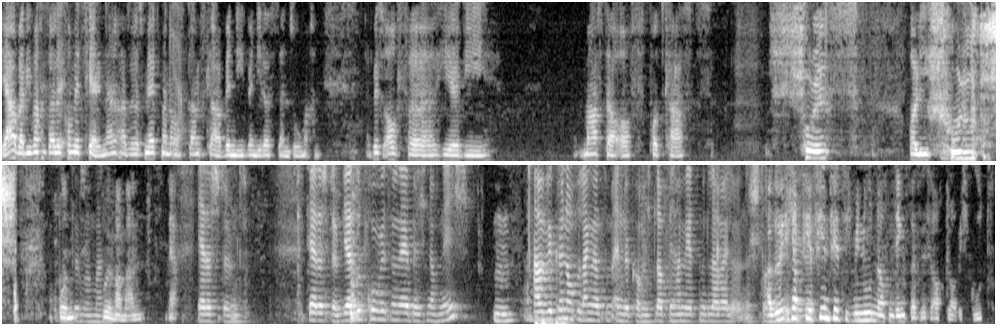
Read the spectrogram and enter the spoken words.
Ja, aber die machen es alle kommerziell, ne? Also das merkt man auch Ja. ganz klar, wenn die, wenn die das dann so machen. Bis auf äh, hier die Master of Podcasts Schulz, Olli Schulz und Böhmermann. Böhmermann. Ja. Ja, das stimmt. Ja, das stimmt. Ja, so professionell bin ich noch nicht. Mhm. Aber wir können auch so langsam zum Ende kommen. Ich glaube, wir haben jetzt mittlerweile eine Stunde. Also ich habe hier geredet. 44 Minuten auf dem Dings, das ist auch, glaube ich, gut.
